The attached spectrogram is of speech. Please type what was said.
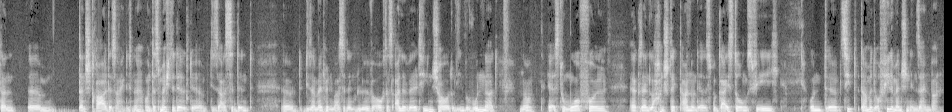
dann, ähm, dann strahlt es eigentlich. Ne? Und das möchte der, der, dieser Aszendent, äh, dieser Mensch mit dem Aszendenten Löwe auch, dass alle Welt hinschaut und ihn bewundert. Ne? Er ist humorvoll, er, sein Lachen steckt an und er ist begeisterungsfähig und äh, zieht damit auch viele Menschen in seinen Bann.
